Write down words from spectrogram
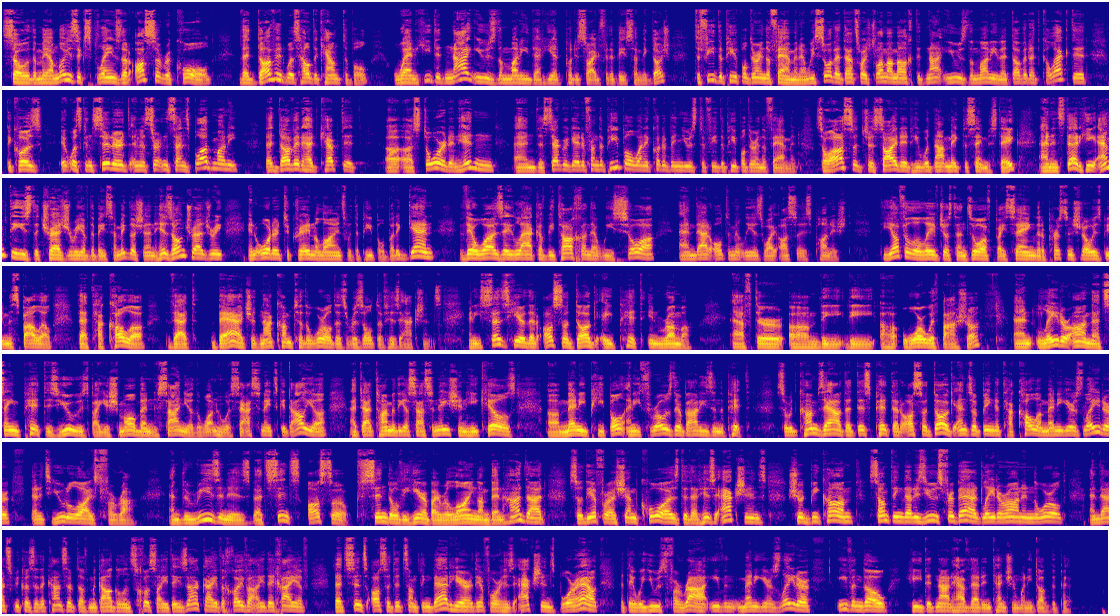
So the Me'am Lo'ez explains that Asa recalled that David was held accountable when he did not use the money that he had put aside for the Beis Hamikdash to feed the people during the famine. And we saw that that's why Shlomo Melech did not use the money that David had collected because it was considered, in a certain sense, blood money, that David had kept it uh, uh, stored and hidden and segregated from the people when it could have been used to feed the people during the famine. So Asa decided he would not make the same mistake, and instead he empties the treasury of the Beis Hamikdash and his own treasury in order to create an alliance with the people. But again, there was a lack of bitachon that we saw, and that ultimately is why Asa is punished. The Yafeh Lalev just ends off by saying that a person should always be mispalel, that takala, that bad should not come to the world as a result of his actions. And he says here that Asa dug a pit in Ramah after um, the the uh, war with Basha, and later on that same pit is used by Yishmael ben Nesanya, the one who assassinates Gedaliah. At that time of the assassination, he kills uh, many people and he throws their bodies in the pit. So it comes out that this pit that Asa dug ends up being a takala many years later, that it's utilized for Ra. And the reason is that since Asa sinned over here by relying on Ben Hadad, so therefore Hashem caused that his actions should become something that is used for bad later on in the world. And that's because of the concept of Megalgal and Schus Chayev, that since Asa did something bad here, therefore his actions bore out that they were used for Ra even many years later, even though he did not have that intention when he dug the pit.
